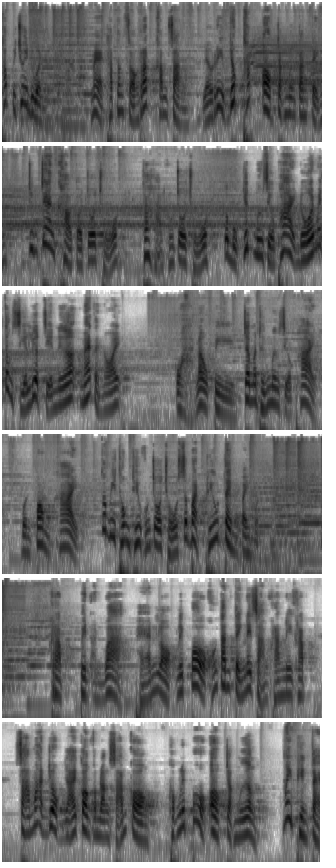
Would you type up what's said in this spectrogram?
ทัพไปช่วยด่วน แม่ทัพทั้งสองรับคำสั่ง แล้วรีบยกทัพออกจากเมืองตันเต็งจึงแจ้งข่าวต่อโจโฉทหารของโจโฉก็บุกยึดเมืองเสียวพ่าย โดยไม่ต้องเสียเลือดเสียเนื้อแม้แต่น้อย กว่าเล่าปีจะมาถึงเมืองเสียวพ่าย บนป้อมค่าย ก็มีธงทิวของโจโฉสะบัดพลิ้วเต็มไปหมด ครับเป็นอันว่า แผนหลอกลิปโป้ของตันเต็งใน 3 ครั้งนี้ครับ สามารถโยกย้ายกองกำลัง 3 กองของลิปโป้ออกจากเมือง ไม่เพียงแต่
